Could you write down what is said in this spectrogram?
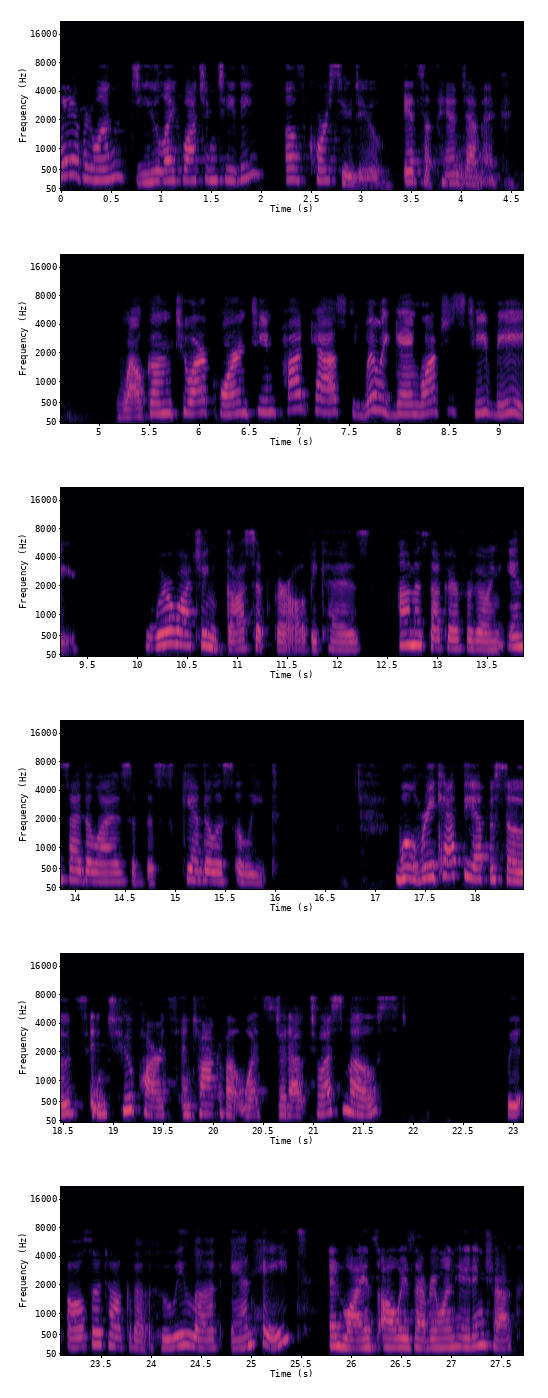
Hey everyone, do you like watching TV? Of course you do. It's a pandemic. Welcome to our quarantine podcast, Lily Gang Watches TV. We're watching Gossip Girl because I'm a sucker for going inside the lives of the scandalous elite. We'll recap the episodes in two parts and talk about what stood out to us most. We also talk about who we love and hate. And why it's always everyone hating Chuck.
